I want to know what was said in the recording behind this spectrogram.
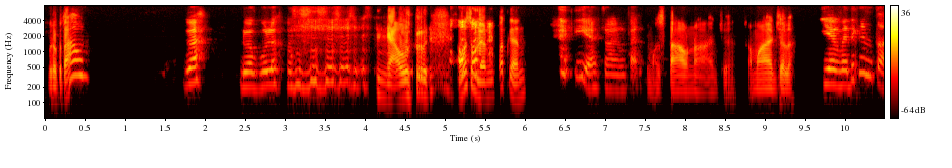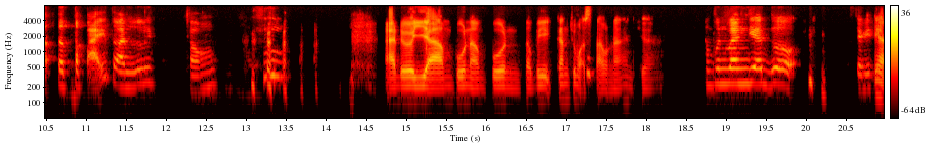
Berapa tahun? 20 Ngawur. Kamu 94 kan? iya 94 Cuma setahun aja. Sama aja lah. Iya berarti kan tetep aja tuan lu cong. Aduh, ya ampun, ampun. Tapi kan cuma setahun aja. Ampun Bang Jago. Jadi Ya.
